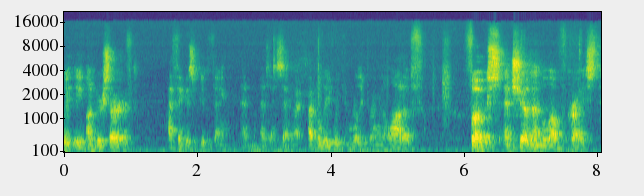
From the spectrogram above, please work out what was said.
completely underserved, I think is a good thing. And as I said, I, I believe we can really bring in a lot of folks and show them the love of Christ.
